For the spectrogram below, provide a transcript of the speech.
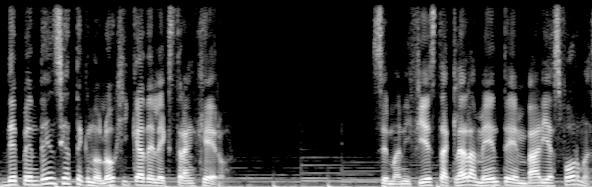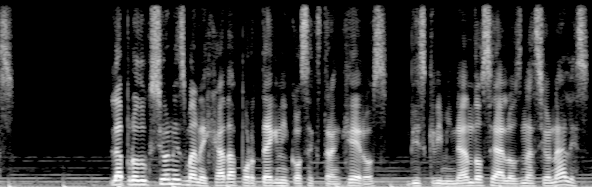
Dependencia tecnológica del extranjero. Se manifiesta claramente en varias formas. La producción es manejada por técnicos extranjeros, discriminándose a los nacionales.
